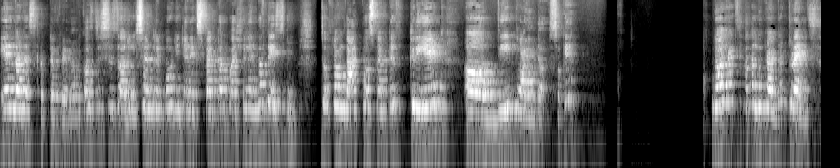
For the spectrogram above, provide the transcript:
in the descriptive paper because this is a recent report. You can expect a question in the phase 2 so from that perspective create uh, the pointers okay? Now let's have a look at the trends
